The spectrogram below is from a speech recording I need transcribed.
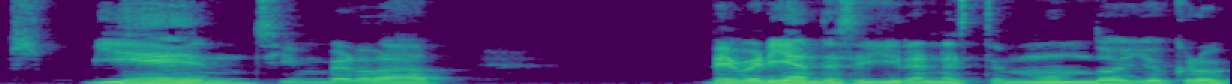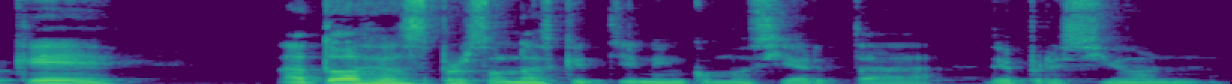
pues, bien, si en verdad deberían de seguir en este mundo. Yo creo que a todas esas personas que tienen como cierta depresión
